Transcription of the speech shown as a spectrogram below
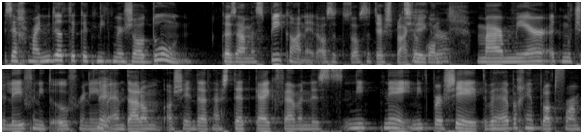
zeg maar niet dat ik het niet meer zal doen. Because I'm a speak on it, als het, als het ter sprake Zeker. komt. Maar meer, het moet je leven niet overnemen. Nee. En daarom, als je inderdaad naar STED kijkt, feminist, niet, nee, niet per se. We hebben geen platform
